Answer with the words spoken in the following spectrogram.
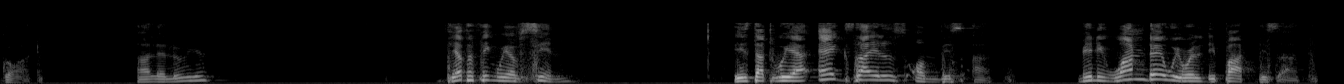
God. Hallelujah. The other thing we have seen is that we are exiles on this earth. Meaning one day we will depart this earth.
